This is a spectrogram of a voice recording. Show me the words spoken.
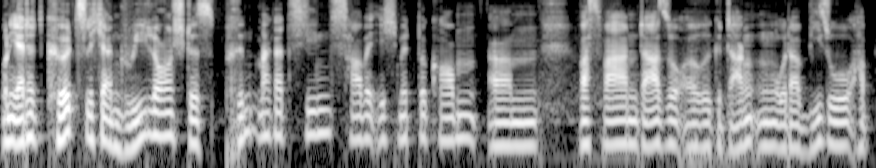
Und ihr hattet kürzlich einen Relaunch des Printmagazins, habe ich mitbekommen. Ähm, was waren da so eure Gedanken oder wieso habt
